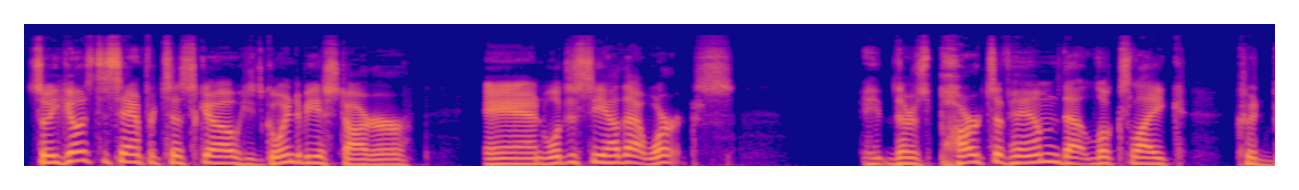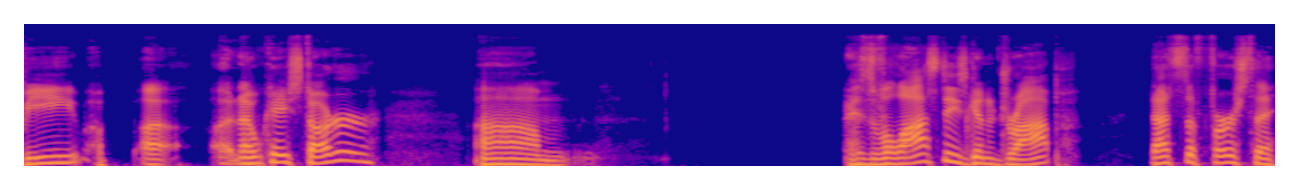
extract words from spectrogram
so he goes to San Francisco. He's going to be a starter, and we'll just see how that works there's parts of him that looks like could be a, a, an okay starter. Um, his velocity is going to drop That's the first thing.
